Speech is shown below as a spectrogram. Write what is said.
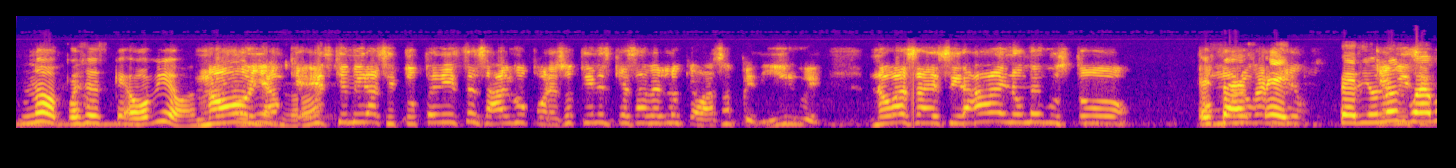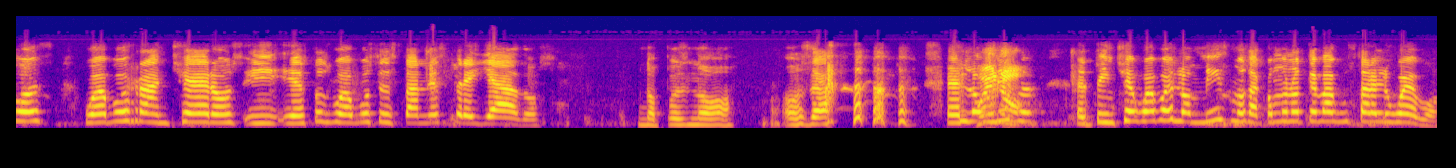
No, pues es que obvio. No, obvio, y aunque ¿no? es que mira, si tú pediste algo, por eso tienes que saber lo que vas a pedir, güey. No vas a decir, ay, no me gustó. Como un Está- lugar ey, que- pedí unos dice- huevos, huevos rancheros y, y estos huevos están estrellados. No, pues no. O sea, es lo Bueno. mismo. El pinche huevo es lo mismo. O sea, ¿cómo no te va a gustar el huevo?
